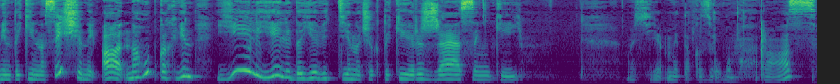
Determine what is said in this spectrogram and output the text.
Він такий насищений, а на губках він єлі-єлі дає відтіночок, такий рижесенький. Ось ми так зробимо. Раз.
